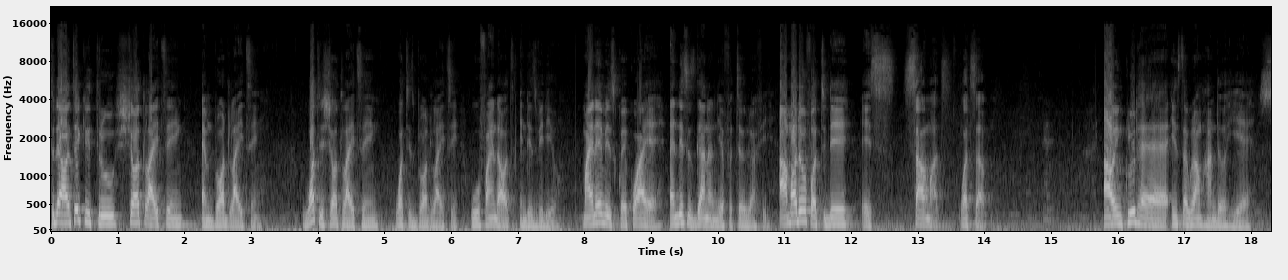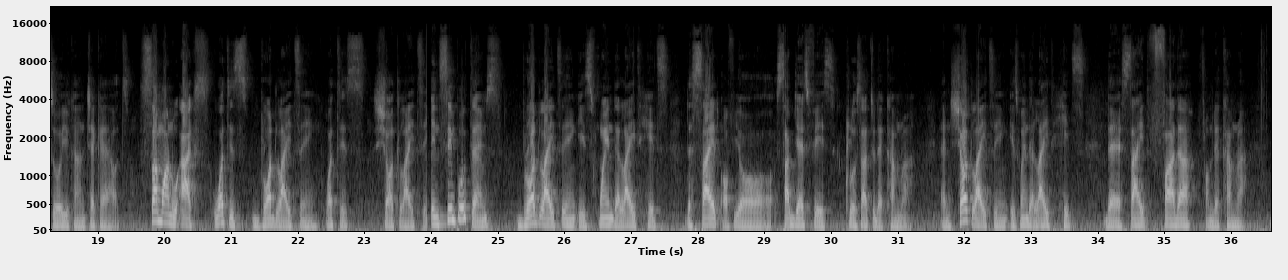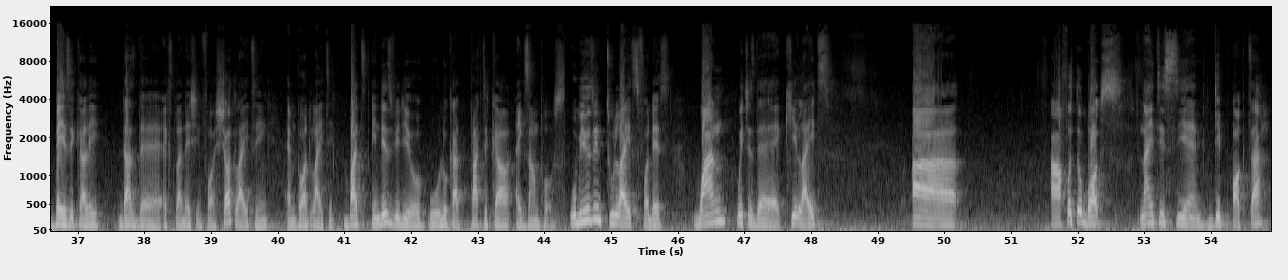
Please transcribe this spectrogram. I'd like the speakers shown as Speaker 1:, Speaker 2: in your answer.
Speaker 1: Today I'll take you through short lighting and broad lighting. What is short lighting? What is broad lighting? We'll find out in this video. My name is Kwekwaye and this is Ghananie Photography. Our model for today is Salmat. What's up? I'll include her Instagram handle here so you can check her out. Someone will ask, what is broad lighting? What is short lighting? In simple terms, broad lighting is when the light hits the side of your subject's face closer to the camera. And short lighting is when the light hits the side farther from the camera. Basically, that's the explanation for short lighting and broad lighting. But in this video, we'll look at practical examples. We'll be using two lights for this. One, which is the key light. Uh, our photo box 90 cm deep octa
